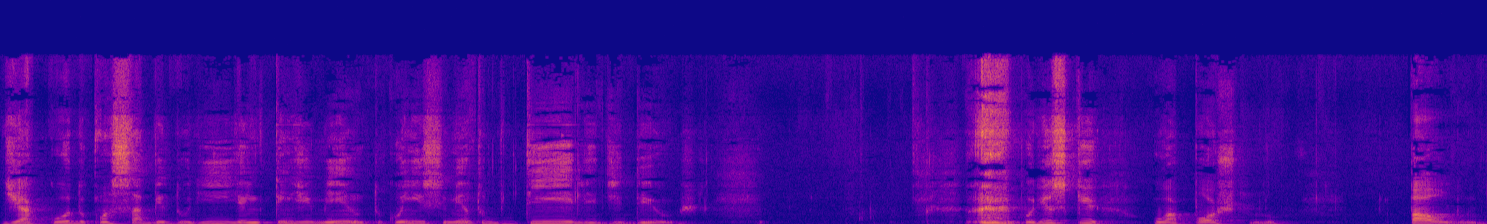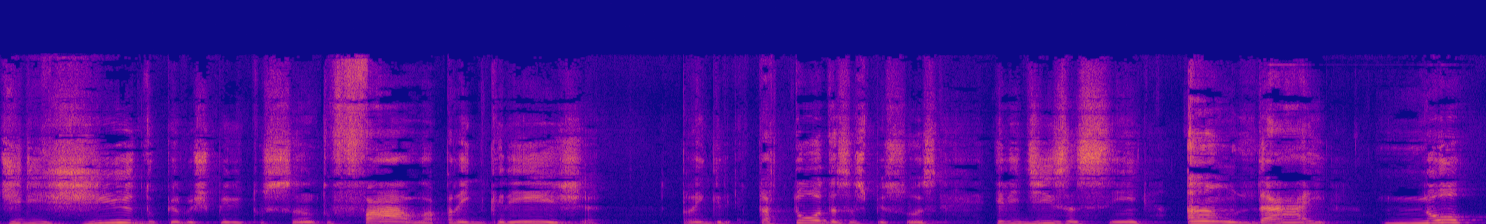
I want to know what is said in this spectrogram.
de acordo com a sabedoria, entendimento, conhecimento dele, de Deus. Por isso que o apóstolo Paulo, dirigido pelo Espírito Santo, fala para a igreja, para todas as pessoas. Ele diz assim: andai no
